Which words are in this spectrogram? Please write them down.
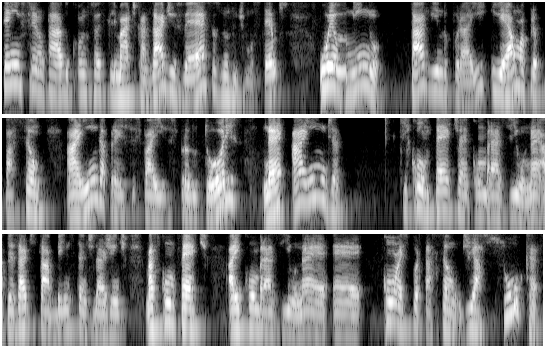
têm enfrentado condições climáticas adversas nos últimos tempos. O El Ninho está vindo por aí e é uma preocupação ainda para esses países produtores, né? A Índia que compete aí com o Brasil, né? Apesar de estar bem distante da gente, mas compete aí com o Brasil, né? É, com a exportação de açúcar,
